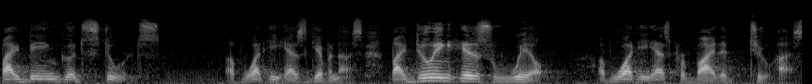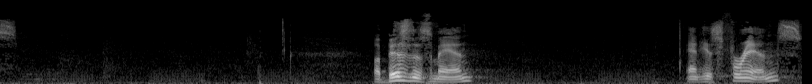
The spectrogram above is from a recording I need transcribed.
by being good stewards of what He has given us, by doing His will of what He has provided to us. A businessman and his friends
